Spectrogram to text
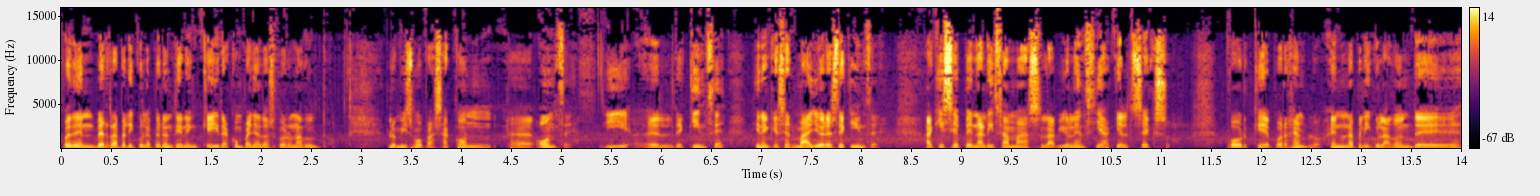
pueden ver la película pero tienen que ir acompañados por un adulto. Lo mismo pasa con eh, 11 y el de 15 tienen que ser mayores de 15. Aquí se penaliza más la violencia que el sexo. Porque, por ejemplo, en una película donde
